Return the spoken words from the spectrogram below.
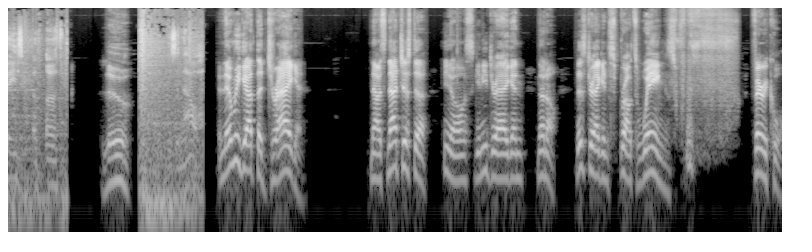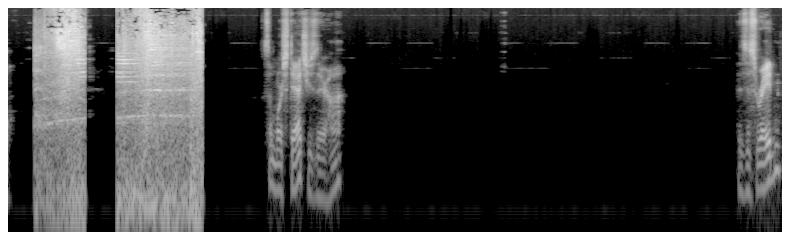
Of Earth Lu. is now And then we got the dragon. Now it's not just a, you know, skinny dragon. No, no. This dragon sprouts wings. Very cool. Some more statues there, huh? Is this Raiden?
